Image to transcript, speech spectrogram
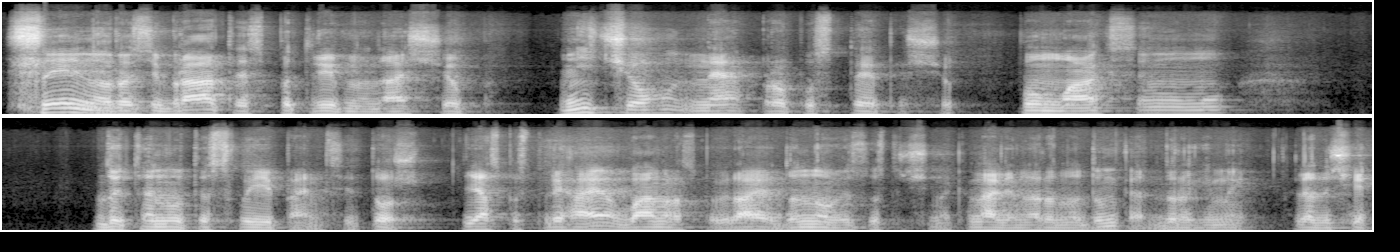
сильно розібратись потрібно, да, щоб нічого не пропустити, щоб по максимуму дотягнути свої пенсії. Тож, я спостерігаю, вам розповідаю. До нової зустрічі на каналі Народна Думка, дорогі мої глядачі.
